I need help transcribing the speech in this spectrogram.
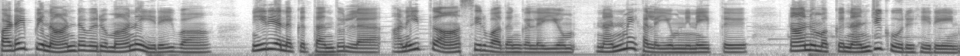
படைப்பின் ஆண்டவருமான இறைவா நீர் எனக்கு தந்துள்ள அனைத்து ஆசீர்வாதங்களையும் நன்மைகளையும் நினைத்து நான் உமக்கு நன்றி கூறுகிறேன்.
